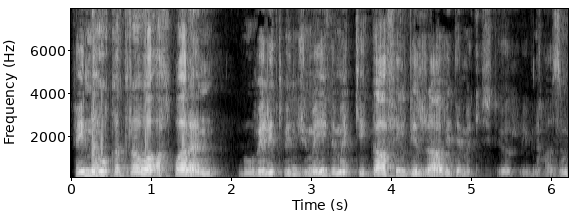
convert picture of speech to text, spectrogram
Fe innehu kad rava ahbaren bu Velid bin Cümey demek ki gafil bir ravi demek istiyor İbn Hazm.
